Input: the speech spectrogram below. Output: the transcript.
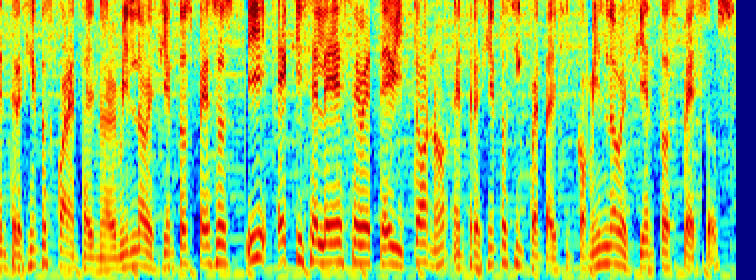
en 349.900 pesos y XLE CBT Bitono en 355.900 pesos.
